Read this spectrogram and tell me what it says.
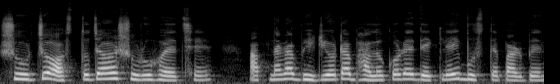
সূর্য অস্ত যাওয়া শুরু হয়েছে। আপনারা ভিডিওটা ভালো করে দেখলেই বুঝতে পারবেন।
